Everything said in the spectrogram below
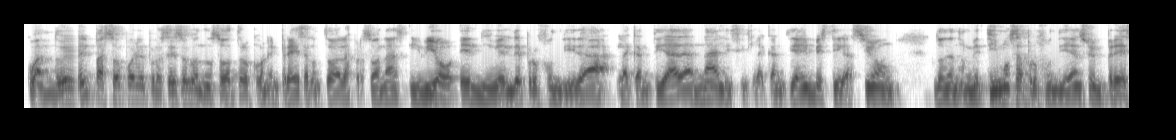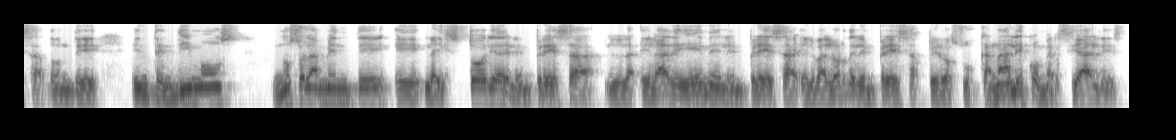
cuando él pasó por el proceso con nosotros, con la empresa, con todas las personas, y vio el nivel de profundidad, la cantidad de análisis, la cantidad de investigación, donde nos metimos a profundidad en su empresa, donde entendimos no solamente eh, la historia de la empresa, el ADN de la empresa, el valor de la empresa, pero sus canales comerciales,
